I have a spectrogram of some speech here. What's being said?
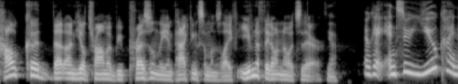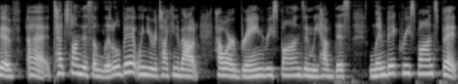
how could that unhealed trauma be presently impacting someone's life, even if they don't know it's there? Yeah. Okay, and so you kind of uh, touched on this a little bit when you were talking about how our brain responds, and we have this limbic response. But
